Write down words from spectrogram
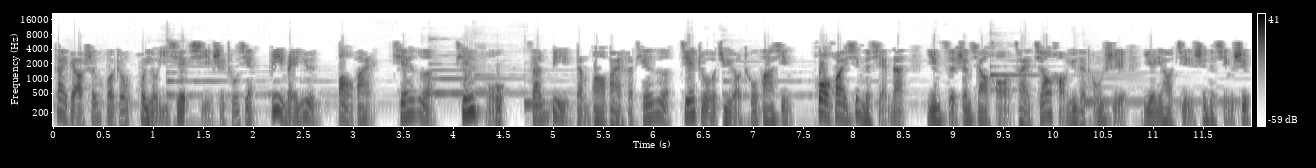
代表生活中会有一些喜事出现。避霉运，暴败、天厄、天福、三避等暴败和天厄，皆主具有突发性。破坏性的险难，因此生肖猴在交好运的同时，也要谨慎的行事，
